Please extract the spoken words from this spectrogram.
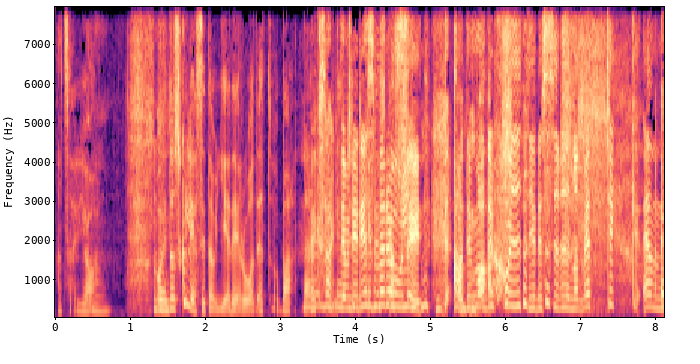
Att så här, ja, mm. Och ändå skulle jag sitta och ge det rådet. Och bara, nej, Exakt, men det är det som är roligt. Ja, du mådde skit, gjorde svinont, men jag tycker ändå.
